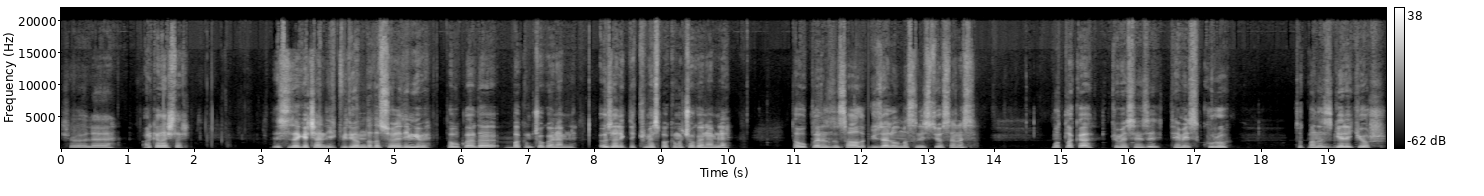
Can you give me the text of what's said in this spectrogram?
Şöyle. Arkadaşlar e, size geçen ilk videomda da söylediğim gibi tavuklarda bakım çok önemli. Özellikle kümes bakımı çok önemli. Tavuklarınızın sağlık güzel olmasını istiyorsanız mutlaka kümesinizi temiz, kuru tutmanız gerekiyor.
